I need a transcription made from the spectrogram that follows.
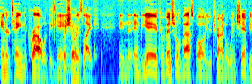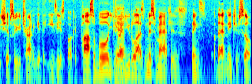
entertain the crowd with the game. sure. Whereas like in the NBA or conventional basketball, you're trying to win championships, so you're trying to get the easiest bucket possible. You're trying Yeah. to utilize mismatches, things of that nature. So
